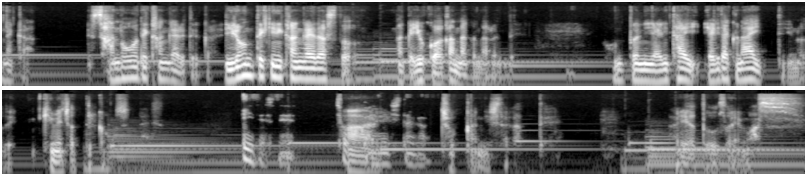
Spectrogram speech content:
なんか、左脳で考えるというか、理論的に考え出すと、なんかよく分かんなくなるんで、本当にやりたい、やりたくないっていうので決めちゃってるかもしれないです。いいですね。直感に従う。直感に従って。ありがとうございます。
